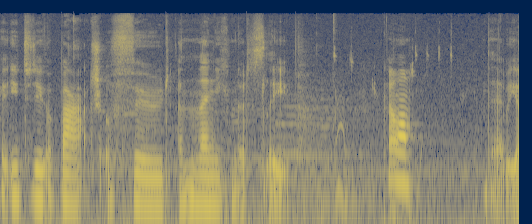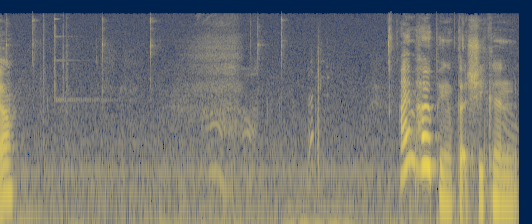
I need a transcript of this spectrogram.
Get you to do a batch of food and then you can go to sleep. Come on. There we are. I'm hoping that she can.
